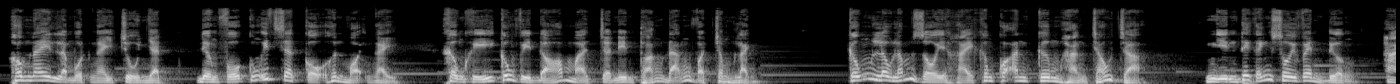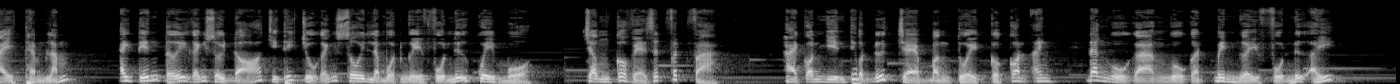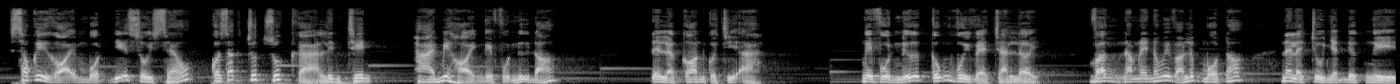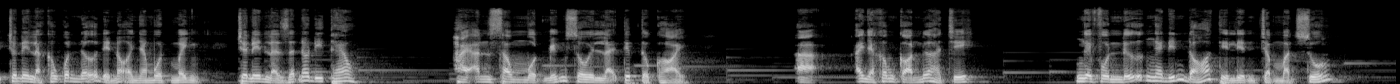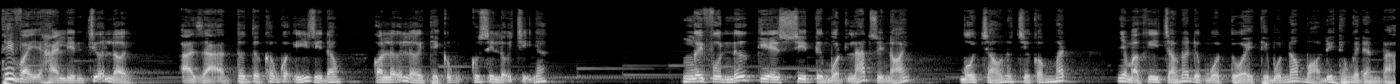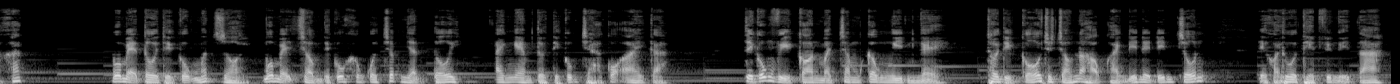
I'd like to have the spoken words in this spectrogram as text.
Hôm nay là một ngày chủ nhật, Đường phố cũng ít xe cộ hơn mọi ngày. Không khí cũng vì đó mà trở nên thoáng đãng và trong lành. Cũng lâu lắm rồi Hải không có ăn cơm hàng cháo chợ Nhìn thấy gánh xôi ven đường, Hải thèm lắm. Anh tiến tới gánh xôi đó Chỉ thấy chủ gánh xôi là một người phụ nữ quê mùa. Trông có vẻ rất vất vả. Hải còn nhìn thấy một đứa trẻ bằng tuổi của con anh Đang ngủ gà ngủ gật bên người phụ nữ ấy. Sau khi gọi một đĩa xôi xéo, Có rắc chút ruốc gà lên trên Hải mới hỏi người phụ nữ đó, Đây là con của chị à? Người phụ nữ cũng vui vẻ trả lời Vâng năm nay nó mới vào lớp 1 đó, Nay là chủ nhật được nghỉ cho nên là không có nỡ để nó ở nhà một mình, Cho nên là dẫn nó đi theo. Hải ăn xong một miếng xôi lại tiếp tục hỏi À anh nhà không còn nữa hả chị? Người phụ nữ nghe đến đó thì liền trầm mặt xuống. Thế vậy Hải liền chữa lời. À dạ tôi tôi không có ý gì đâu. Còn lỡ lời thì cũng cô xin lỗi chị nhé. Người phụ nữ kia suy tư một lát rồi nói, Bố cháu nó chưa có mất, Nhưng mà khi cháu nó được một tuổi Thì bố nó bỏ đi theo người đàn bà khác. Bố mẹ tôi thì cũng mất rồi, Bố mẹ chồng thì cũng không có chấp nhận tôi, Anh em tôi thì cũng chả có ai cả. Thì cũng vì con mà trăm công nghìn nghề, Thôi thì cố cho cháu nó học hành đến nơi đến chốn để khỏi thua thiệt với người ta.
